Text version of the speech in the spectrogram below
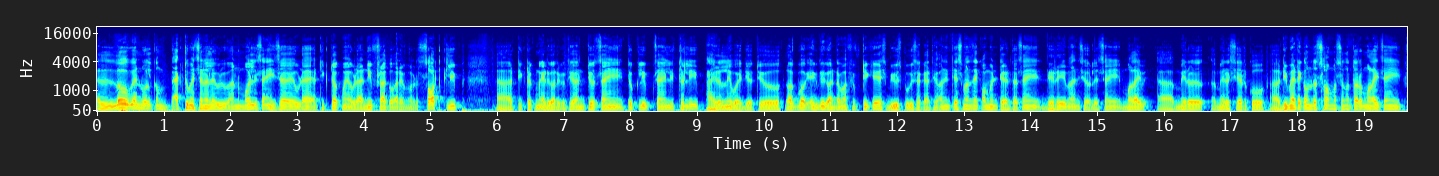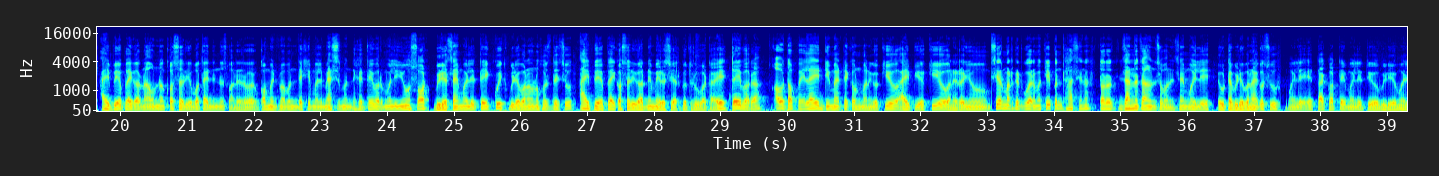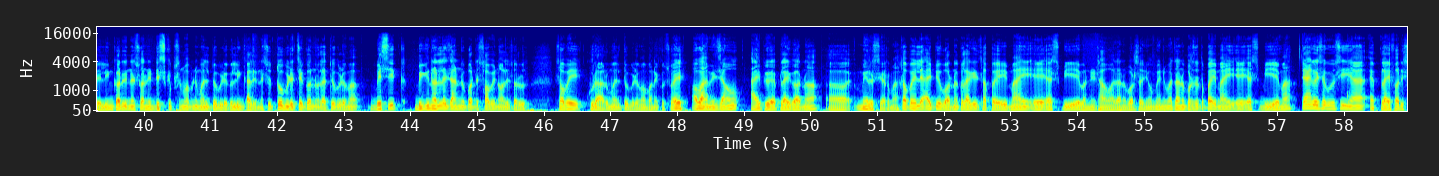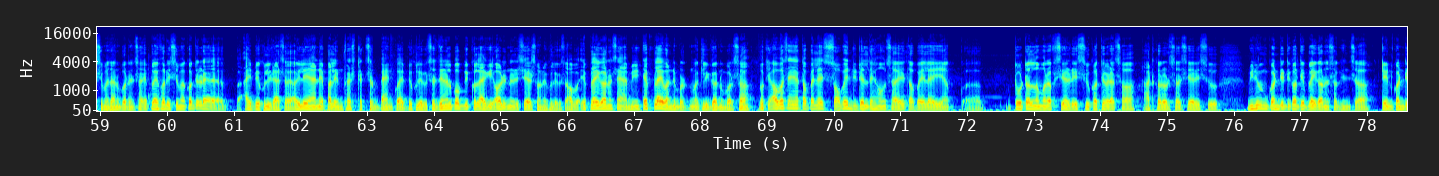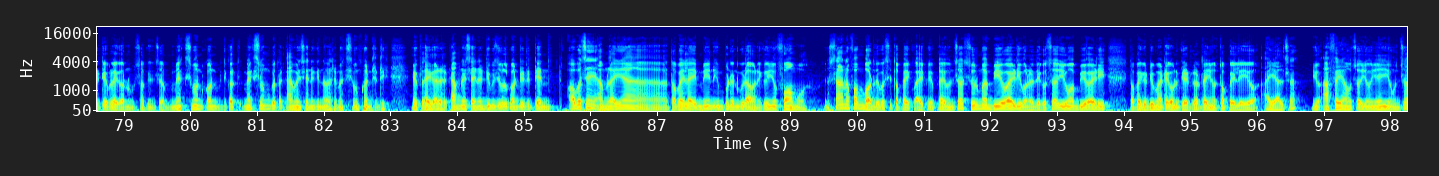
Hello when welcome back to my channel everyone मैले चाहिँ हिजो एउटा टिकटकमा एउटा निफ्राको बारेमा एउटा सर्ट क्लिप टिकटकमा एड गरेको थियो। अनि त्यो चाहिँ त्यो क्लिप चाहिँ लिटरली भाइरल नै भइदियो। त्यो लगभग एक दुई घन्टामा फिफ्टी के भ्युज पुगिसकेको थियो। अनि त्यसमा चाहिँ कमेन्ट हेर्दा चाहिँ धेरै मान्छेहरूले चाहिँ मलाई मेरो मेरो सेयरको डिमेट एकाउन्ट त छ मसँग तर मलाई चाहिँ आइपी एप्लाई गर्न आउन कसरी हो बताइदिनुहोस् भनेर कमेन्टमा पनि देखेँ मैले मेसेजमा देखेँ। त्यही भएर मैले यो सर्ट भिडियो चाहिँ मैले त्यही क्विक भिडियो बनाउन खोज्दैछु। आइपी एप्लाई कसरी गर्ने मेरो सेयरको थ्रुबाट है। त्यही भएर अब तपाईँलाई डिमेट एकाउन्ट भनेको के हो आइपिओ के हो भनेर यो सेयर मार्केटको बारेमा केही पनि थाहा छैन तर जान्न चाहनुहुन्छ भने चाहिँ मैले एउटा भिडियो बनाएको छु। मैले यता कतै मैले त्यो भिडियो मैले लिङ्क गरिदिनेछु अनि डिस्क्रिप्सनमा पनि मैले त्यो भिडियोको लिङ्क हालिदिनेछु। त्यो भिडियो चेक गर्नु होला। त्यो भिडियोमा बेसिक बिगिनरले जान्नुपर्ने सबै नलेजहरू सबै कुराहरू मैले त्यो भिडियोमा भनेको छु है। अब हामी जाउँ आइपिओ एप्लाई गर्न मेरो सेयरमा। तपाईँले आइपिओ भर्नको लागि तपाईँ माई एएसबिए भन्ने ठाउँमा जानुपर्छ। यो मेनुमा जानुपर्छ तपाईँ माई एएसबिएमा। त्यहाँ गइसकेपछि यहाँ एप्लाई फर इस्युमा जानुपर्ने छ एप्लाई फर इस्युमा कतिवटा आइपिओ खुलिरहेको छ अहिले यहाँ नेपाल इन्फ्रास्ट्रक्चर ब्याङ्कको आइपिओ खुलेको छ। जेनरल पब्लिकको लागि अर्डिनरी सेयर्स भन्ने खुलेको छ। अब एप्लाई गर्न चाहिँ हामी एप्लाई भन्ने बटनमा क्लिक गर्नुपर्छ। ओके अब चाहिँ यहाँ तपाईँलाई सबै डिटेल देखाउँछ है। तपाईँलाई यहाँ total number of share issue कतिवटा छ? आठ करोड छ सेयर इस्यु मिनिमम क्वान्टिटी कति एप्लाई गर्न सकिन्छ? टेन क्वान्टिटी एप्लाई गर्नु सकिन्छ? म्याक्सिमम् क्वान्टिटी कति म्याक्सिममको त कामै छैन किनभने म्याक्सिमम् क्वान्टिटी एप्लाई गरेर काम नै छैन। डिभिजिबल क्वान्टिटी टेन अब चाहिँ हामीलाई यहाँ तपाईँलाई मेन इम्पोर्टेन्ट कुरा भनेको यो फर्म हो। यो सानो फर्म भरिदिएपछि तपाईँको आइपी एप्लाई हुन्छ। सुरुमा बिओआइडी भनेर दिएको छ। योमा बिओआइडी तपाईँको डिमाट एकाउन्ट क्रिएट गर्दा यो तपाईँले यो आइहाल्छ। यो आफै आउँछ यो यहीँ हुन्छ।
